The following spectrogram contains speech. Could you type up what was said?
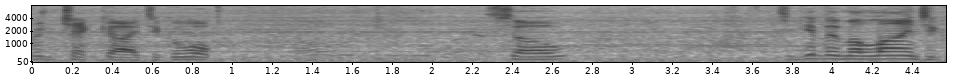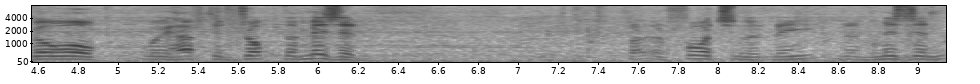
rig check guy to go up. So to give him a line to go up, we have to drop the mizzen. But unfortunately, the mizzen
